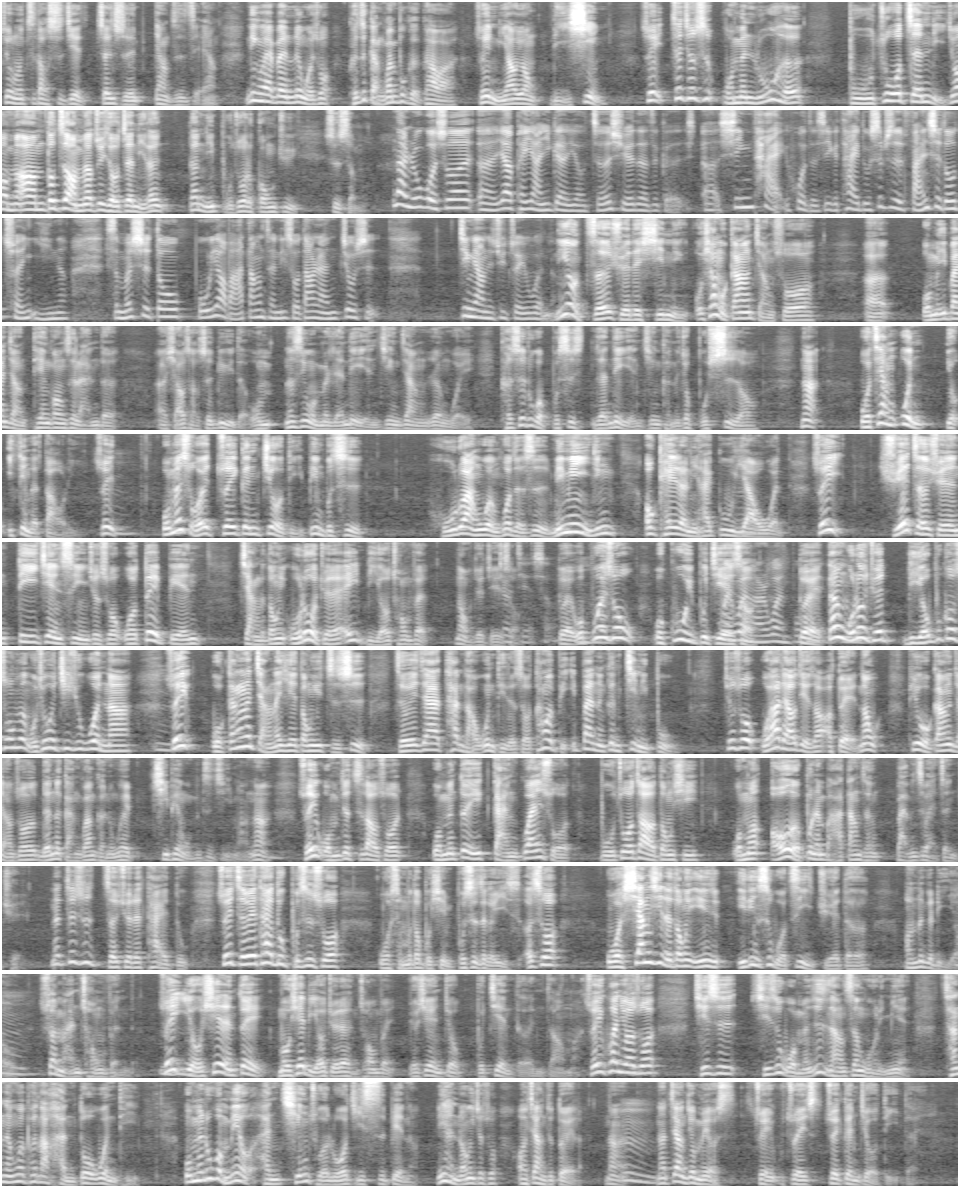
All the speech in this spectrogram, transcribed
就能知道世界真实的样子是怎样；另外一半认为说，可是感官不可靠啊，所以你要用理性。所以这就是我们如何捕捉真理，就我们啊，我们都知道我们要追求真理，但但你捕捉的工具是什么？那如果说呃要培养一个有哲学的这个呃心态或者是一个态度，是不是凡事都存疑呢？什么事都不要把它当成理所当然，就是尽量的去追问呢？你有哲学的心灵，我像我刚刚讲说，呃，我们一般讲天空是蓝的，呃，小草是绿的，我们那是因为我们人的眼睛这样认为。可是如果不是人的眼睛，可能就不是哦。那我这样问有一定的道理，所以我们所谓追根究底，并不是。胡乱问，或者是明明已经 OK 了，你还故意要问。所以学哲学人第一件事情就是说，我对别人讲的东西，我如果觉得哎理由充分，那我就接受。对我不会说我故意不接受。对，但我如果觉得理由不够充分，我就会继续问呐。所以我刚刚讲那些东西，只是哲学家在探讨问题的时候，他会比一般人更进一步。就是说我要了解说啊，对，那譬如我刚刚讲说，人的感官可能会欺骗我们自己嘛，那所以我们就知道说，我们对于感官所捕捉到的东西，我们偶尔不能把它当成百分之百正确。那这是哲学的态度，所以哲学态度不是说我什么都不信，不是这个意思，而是说我相信的东西一定一定是我自己觉得哦，那个理由算蛮充分的。所以有些人对某些理由觉得很充分，有些人就不见得，你知道吗？所以换句话说，其实其实我们日常生活里面常常会碰到很多问题，我们如果没有很清楚的逻辑思辨呢，你很容易就说哦这样就对了，那那这样就没有追追追根究底的。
